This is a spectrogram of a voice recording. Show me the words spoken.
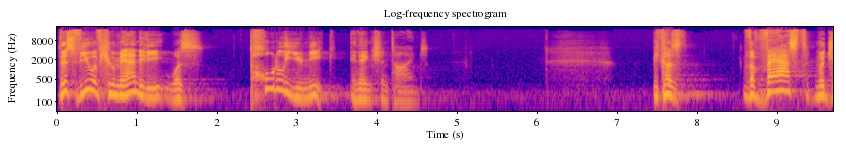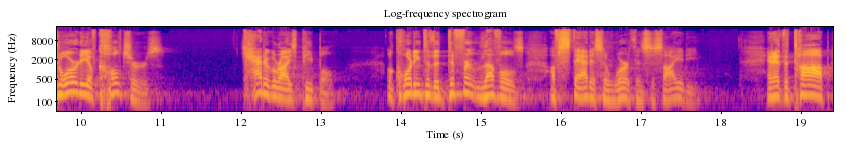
This view of humanity was totally unique in ancient times. Because the vast majority of cultures categorize people according to the different levels of status and worth in society. And at the top,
